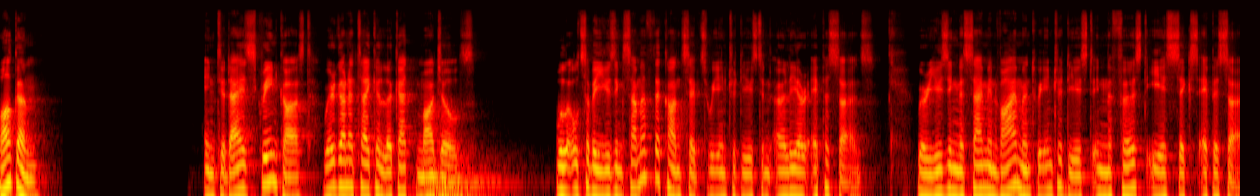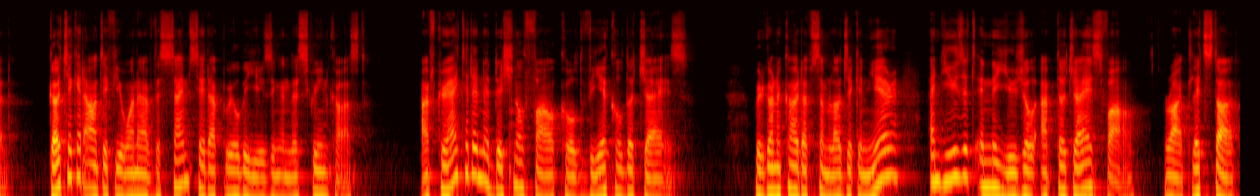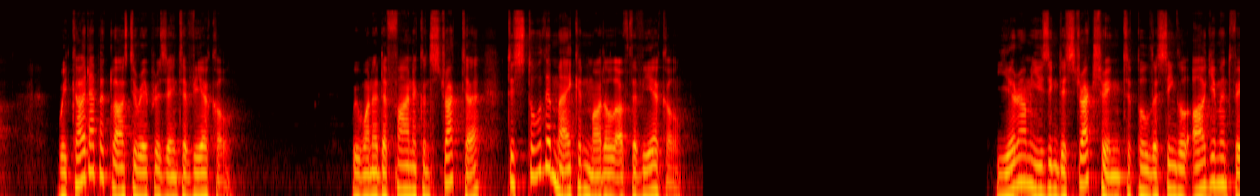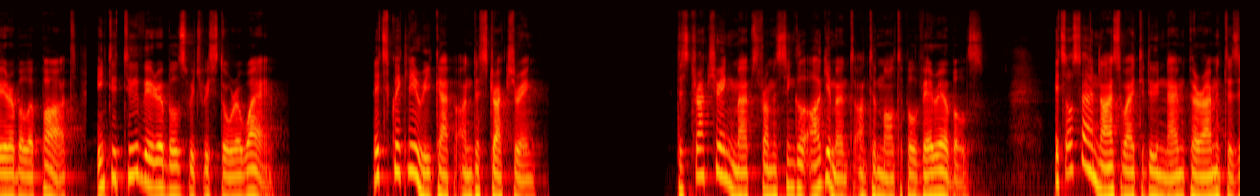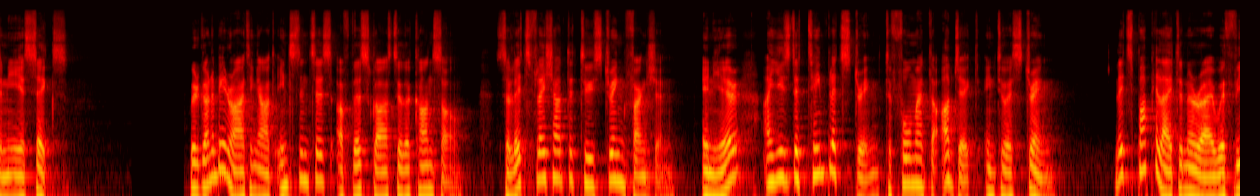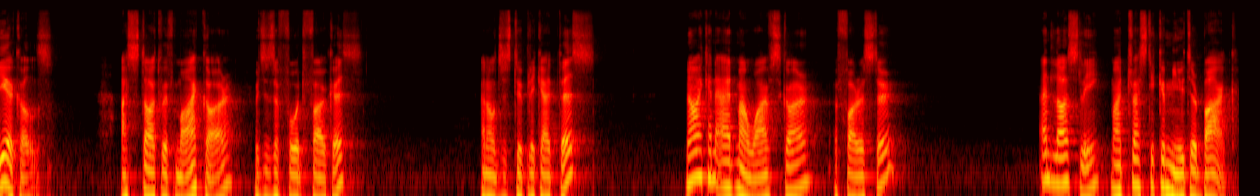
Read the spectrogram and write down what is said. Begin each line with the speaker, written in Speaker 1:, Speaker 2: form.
Speaker 1: Welcome! In today's screencast, we're going to take a look at modules. We'll also be using some of the concepts we introduced in earlier episodes. We're using the same environment we introduced in the first ES6 episode. Go check it out if you want to have the same setup we'll be using in this screencast. I've created an additional file called vehicle.js. We're going to code up some logic in here and use it in the usual app.js file. Right, let's start. We code up a class to represent a vehicle. We want to define a constructor to store the make and model of the vehicle. Here I'm using destructuring to pull the single argument variable apart into two variables which we store away. Let's quickly recap on destructuring. Destructuring maps from a single argument onto multiple variables. It's also a nice way to do named parameters in ES6. We're going to be writing out instances of this class to the console. So let's flesh out the toString function. In here, I use the template string to format the object into a string. Let's populate an array with vehicles. I start with my car, which is a Ford Focus. And I'll just duplicate this. Now I can add my wife's car, a Forester. And lastly, my trusty commuter bike.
